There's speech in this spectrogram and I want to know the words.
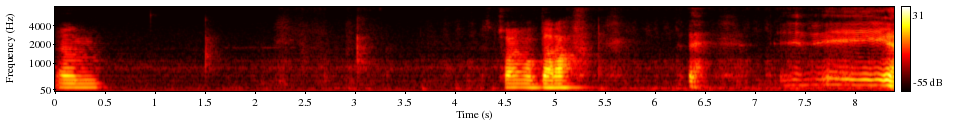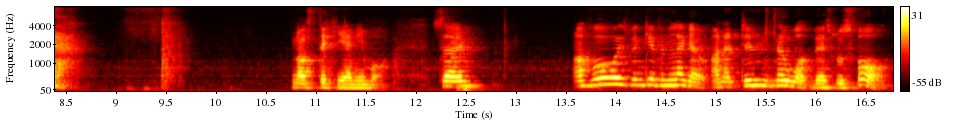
Um, let's try and move that off. Yeah. Not sticky anymore. So, I've always been given Lego, and I didn't know what this was for.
